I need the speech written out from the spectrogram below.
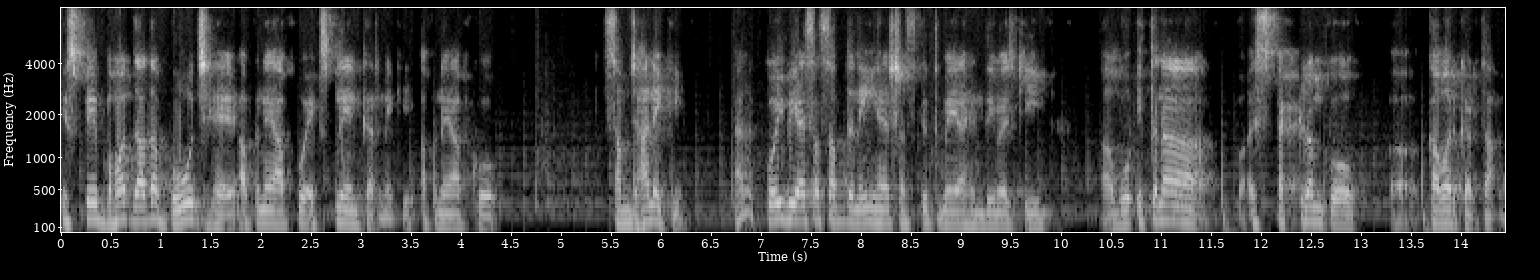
इस पे बहुत ज़्यादा बोझ है अपने आप को एक्सप्लेन करने की, अपने आप को समझाने की। है? ना कोई भी ऐसा शब्द नहीं है संस्कृत में या हिंदी में कि वो इतना स्पेक्ट्रम को कवर करता हो।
